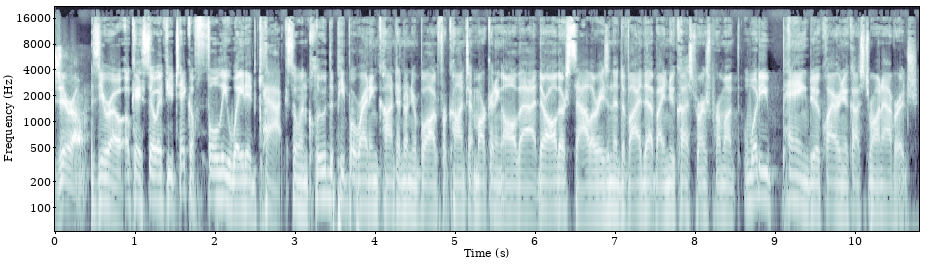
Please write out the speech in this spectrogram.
Zero. Zero. Okay, so if you take a fully weighted CAC, so include the people writing content on your blog for content marketing, all that, they're all their salaries, and then divide that by new customers per month. What are you paying to acquire a new customer on average?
